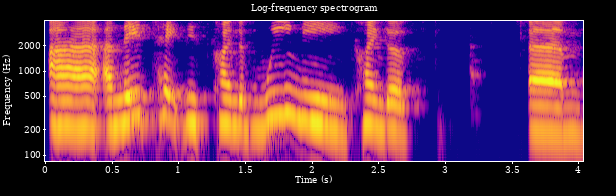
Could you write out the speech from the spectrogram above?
Uh, and they'd take these kind of weeny kind of um,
